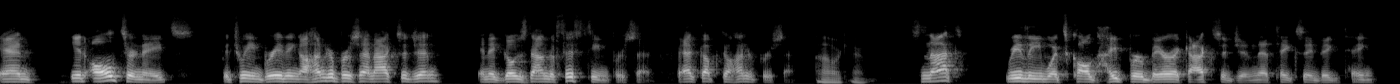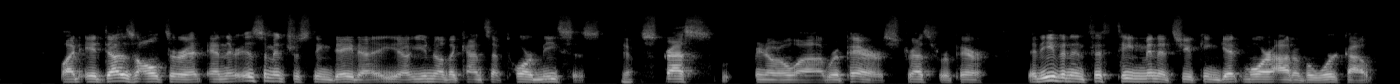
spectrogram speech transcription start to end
And it alternates between breathing 100% oxygen and it goes down to 15%, back up to 100%. Oh, okay. It's not really what's called hyperbaric oxygen that takes a big tank, but it does alter it. And there is some interesting data. You know, you know the concept hormesis, yep. stress, you know, uh, repair, stress repair. That even in 15 minutes you can get more out of a workout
